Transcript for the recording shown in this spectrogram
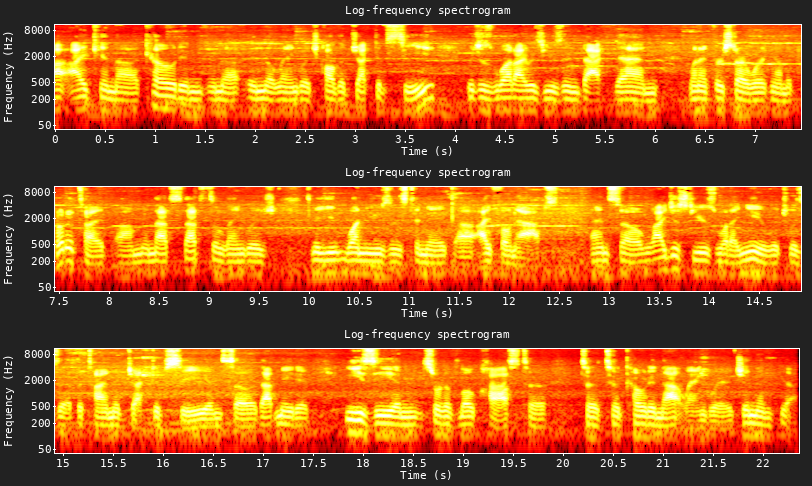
I can uh, code in, in, the, in the language called Objective C, which is what I was using back then when I first started working on the prototype. Um, and that's, that's the language one uses to make uh, iPhone apps. And so I just used what I knew, which was at the time Objective C. And so that made it easy and sort of low cost to, to, to code in that language. And then, yeah.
